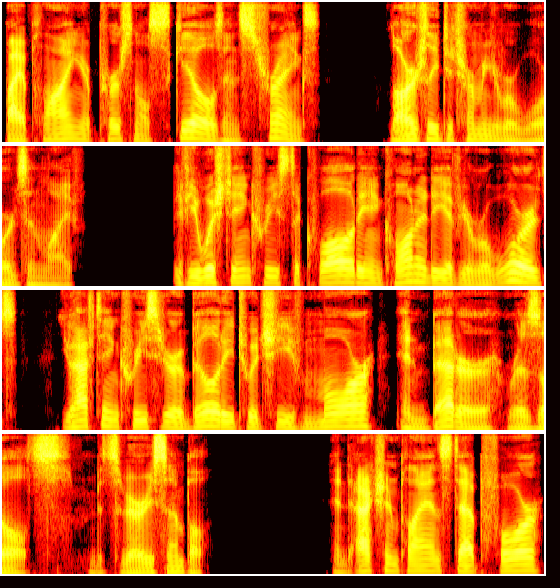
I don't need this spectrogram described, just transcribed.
by applying your personal skills and strengths largely determine your rewards in life. If you wish to increase the quality and quantity of your rewards, you have to increase your ability to achieve more and better results. It's very simple. And action plan step four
